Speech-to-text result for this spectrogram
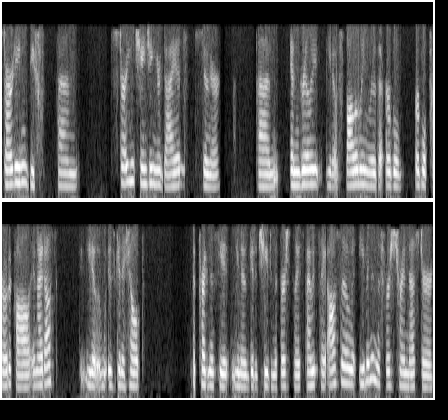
starting bef- um, starting changing your diet sooner, um, and really, you know, following the herbal herbal protocol, and I'd also, you know, is going to help the pregnancy, you know, get achieved in the first place. I would say also, even in the first trimester,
